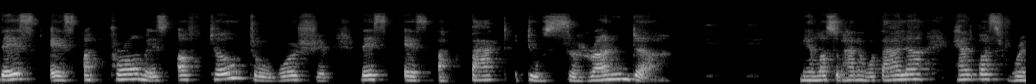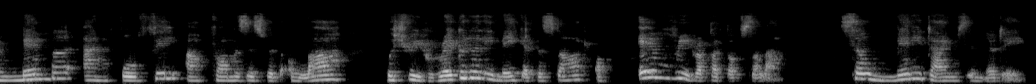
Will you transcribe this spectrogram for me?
This is a promise of total worship. This is a pact to surrender. May Allah subhanahu wa ta'ala help us remember and fulfill our promises with Allah, which we regularly make at the start of every rakat of salah, so many times in a day,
